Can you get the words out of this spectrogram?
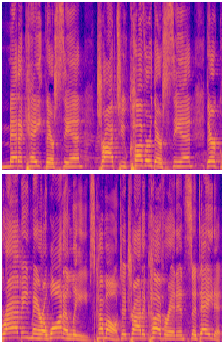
medicate their sin, try to cover their sin. They're grabbing marijuana leaves, come on, to try to cover it and sedate it.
